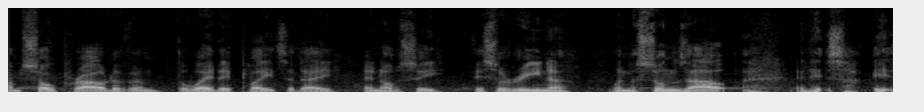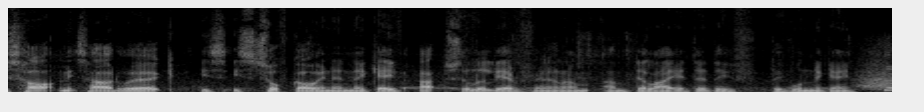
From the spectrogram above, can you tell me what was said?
I'm so proud of them. The way they played today, and obviously this arena. When the sun's out and it's it's hot and it's hard work, it's, it's tough going, and they gave absolutely everything. And I'm, I'm delighted that they've they've won the game. The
